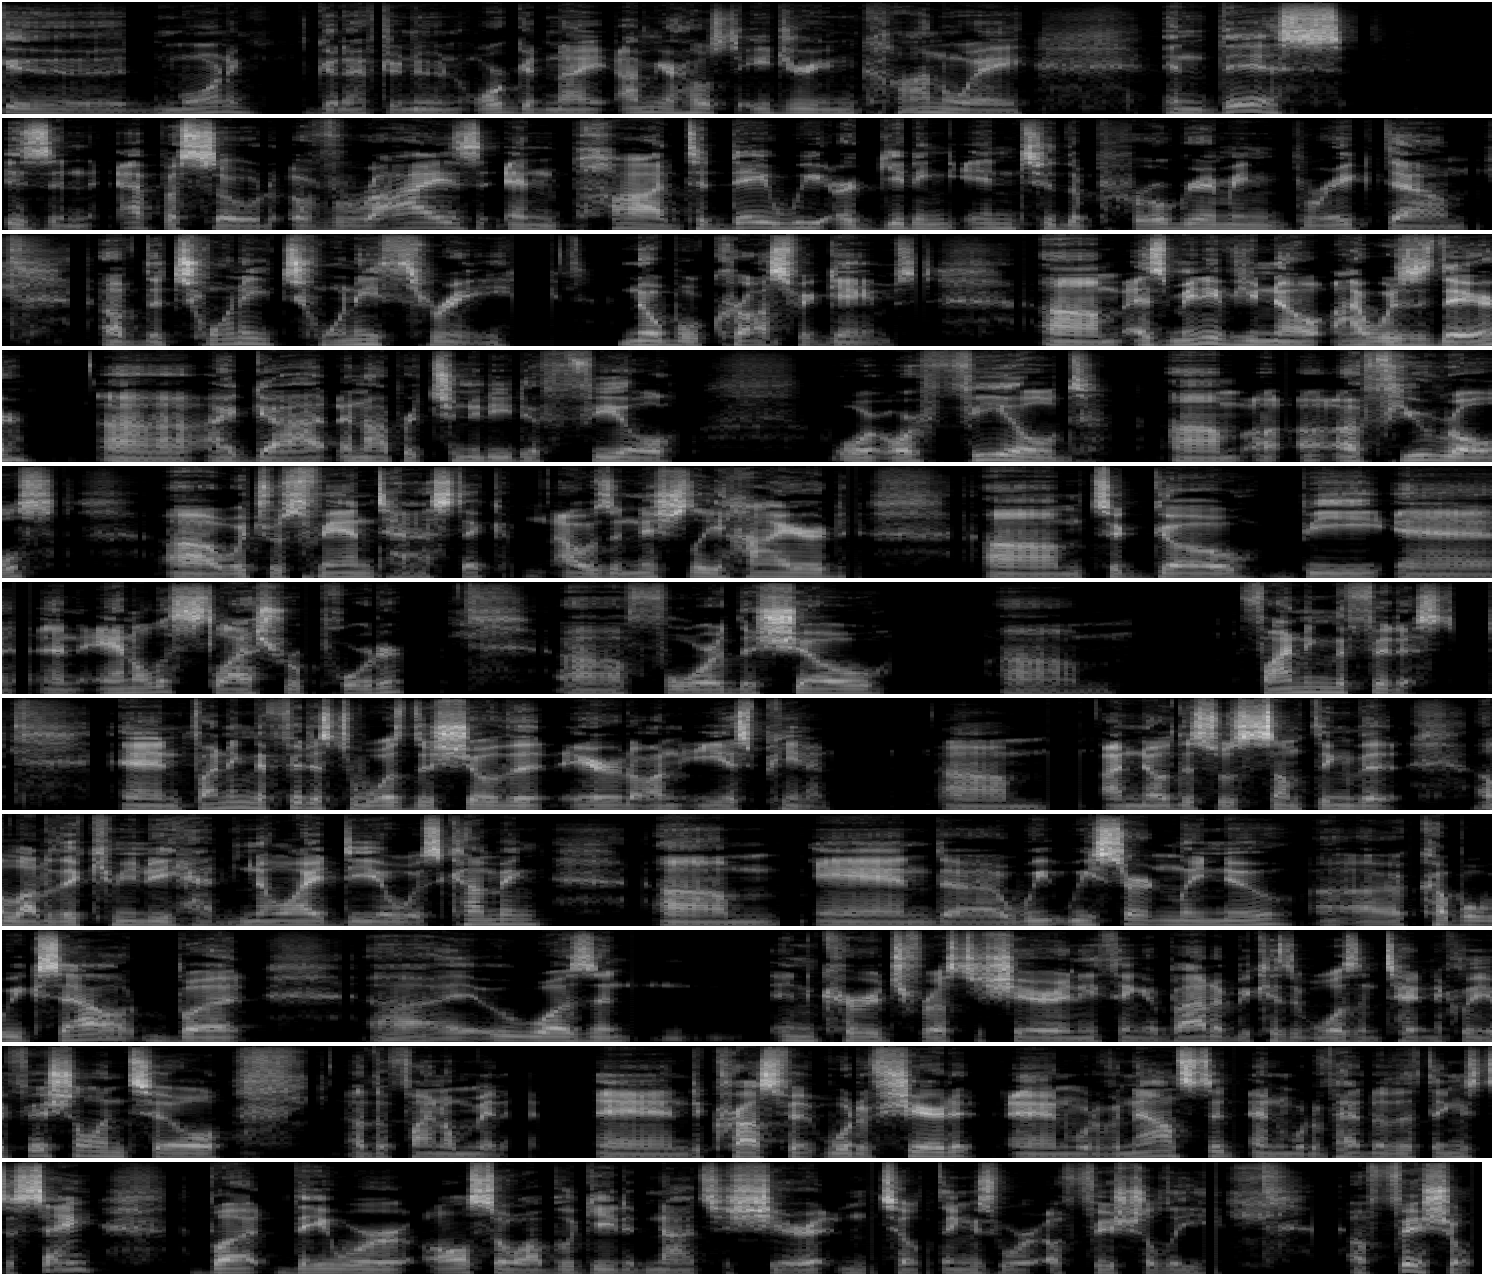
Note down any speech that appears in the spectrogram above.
Good morning, good afternoon, or good night. I'm your host, Adrian Conway, and this is an episode of Rise and Pod. Today, we are getting into the programming breakdown of the 2023 NOBULL CrossFit Games. Um, as many of you know, I was there. Uh, I got an opportunity to feel or, or field um, a, a, few roles, uh, which was fantastic. I was initially hired um, to go be a, an analyst slash reporter uh, for the show um, Finding the Fittest, and Finding the Fittest was the show that aired on ESPN. Um, I know this was something that a lot of the community had no idea was coming, um, and uh, we we certainly knew uh, a couple weeks out, but uh, it wasn't encouraged for us to share anything about it because it wasn't technically official until uh, the final minute. And CrossFit would have shared it and would have announced it and would have had other things to say, but they were also obligated not to share it until things were officially official.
